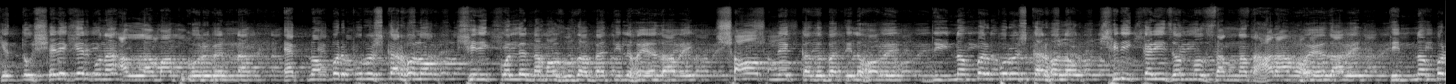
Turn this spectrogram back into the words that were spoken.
কিন্তু শেরেকের গুণা আল্লাহ মাফ করবেন না। এক নম্বর পুরস্কার হলো শিরিক করলে নামাজ রোজা বাতিল হয়ে যাবে, সব নেক কাজ বাতিল হবে। দুই নম্বর পুরস্কার হলো শিরিককারী জন্য জান্নাত হারাম হয়ে যাবে। তিন নম্বর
